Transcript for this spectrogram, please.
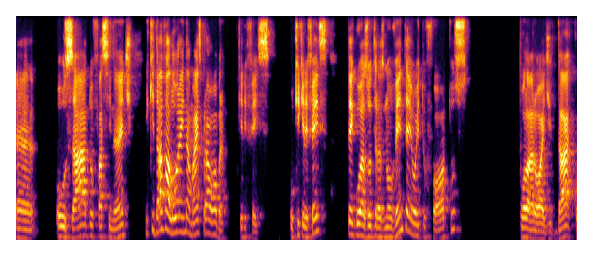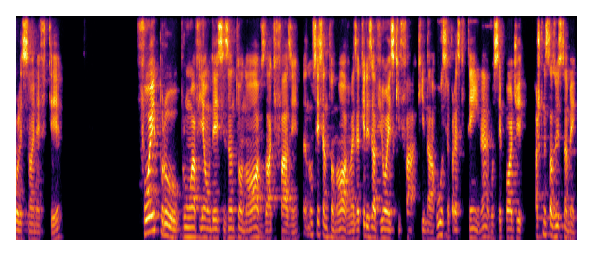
é, ousado, fascinante e que dá valor ainda mais para a obra que ele fez? O que, que ele fez? Pegou as outras 98 fotos Polaroid da coleção NFT, foi para um avião desses Antonovs lá que fazem, não sei se é Antonov, mas aqueles aviões que, que na Rússia parece que tem, né? Você pode, acho que nos Estados Unidos também.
